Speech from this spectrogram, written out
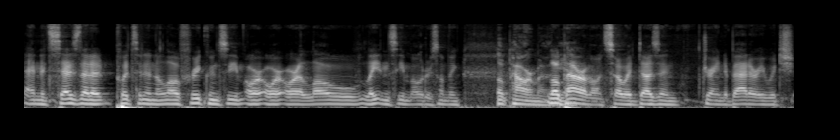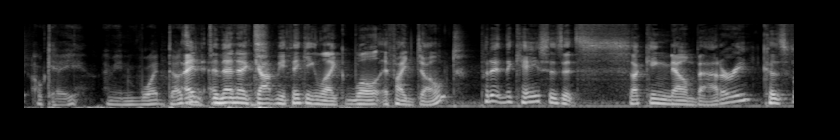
and it says that it puts it in a low frequency or, or, or a low latency mode or something. Low power mode. Low yeah. power mode, so it doesn't drain the battery. Which okay, I mean, what doesn't? And, do and then that? it got me thinking, like, well, if I don't put it in the case, is it sucking down battery? Because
